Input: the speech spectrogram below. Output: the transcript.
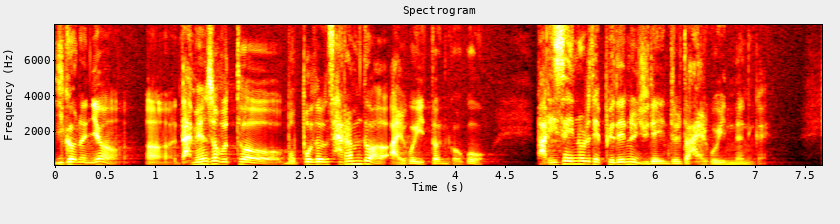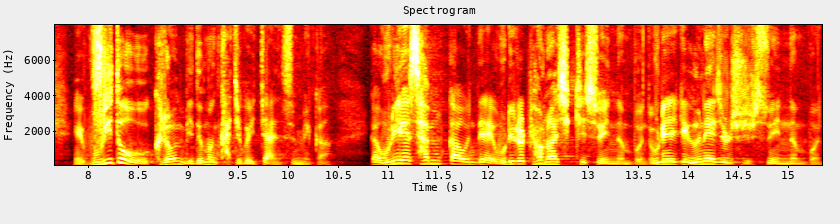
이거는요 어, 나면서부터 못 보던 사람도 알고 있던 거고 바리새인으로 대표되는 유대인들도 알고 있는 거예요. 예, 우리도 그런 믿음은 가지고 있지 않습니까? 그러니까 우리의 삶 가운데 우리를 변화시킬 수 있는 분, 우리에게 은혜 주실 수 있는 분,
